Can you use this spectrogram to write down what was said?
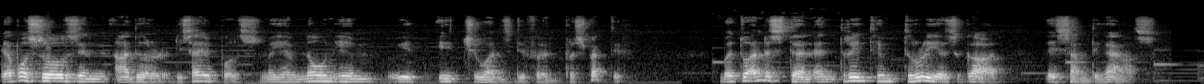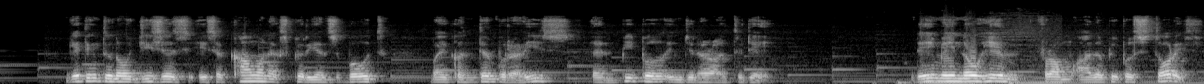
The apostles and other disciples may have known him with each one's different perspective, but to understand and treat him truly as God is something else. Getting to know Jesus is a common experience both by contemporaries and people in general today. They may know him from other people's stories,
